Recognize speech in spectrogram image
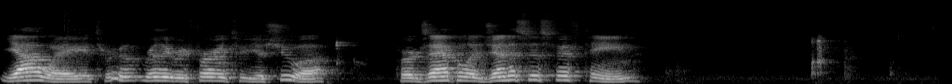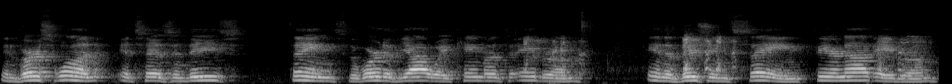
Yahweh, it's re- really referring to Yeshua. For example, in Genesis 15, in verse 1, it says, In these things the word of Yahweh came unto Abram in a vision, saying, Fear not, Abram,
